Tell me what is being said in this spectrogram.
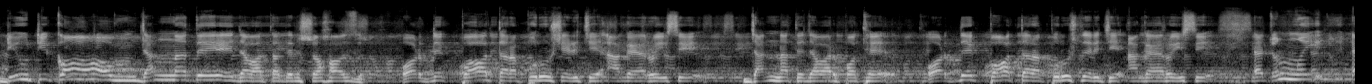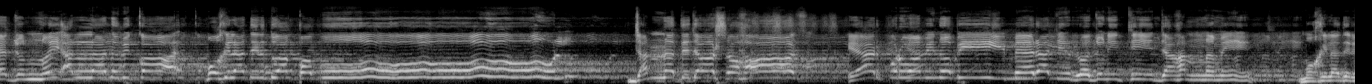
ডিউটি কম, জান্নাতে যাওয়া তাদের সহজ। অর্ধেক পথ তারা পুরুষের চেয়ে আগে রয়েছে জান্নাতে যাওয়ার পথে অর্ধেক পথ তারা পুরুষদের চেয়ে আগে রয়েছে এজন্যই এজন্যই আল্লাহ নবী কয়, মহিলাদের দোয়া কবুল। জান্নাতে যাওয়া সহজ। এরপরও আমি নবী মেরাজের রজনীতি জাহান নামে মহিলাদের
